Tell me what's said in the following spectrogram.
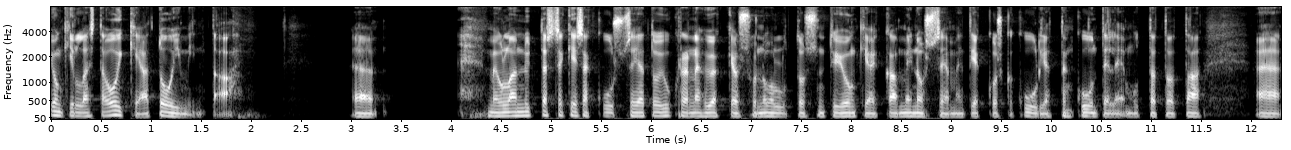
jonkinlaista oikeaa toimintaa. Me ollaan nyt tässä kesäkuussa ja tuo Ukraina hyökkäys on ollut tuossa nyt jo jonkin aikaa menossa ja mä en tiedä koska kuulijat tämän kuuntelee, mutta tota, ää,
